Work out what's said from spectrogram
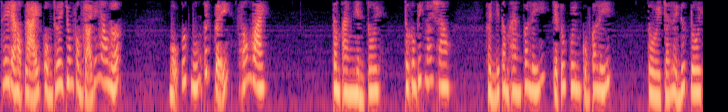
thi đại học lại cùng thuê chung phòng trọ với nhau nữa. Một ước muốn ích kỷ, phóng vai. Tâm An nhìn tôi, tôi không biết nói sao. Hình như Tâm An có lý và Tú Quyên cũng có lý. Tôi trả lời nước đôi.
